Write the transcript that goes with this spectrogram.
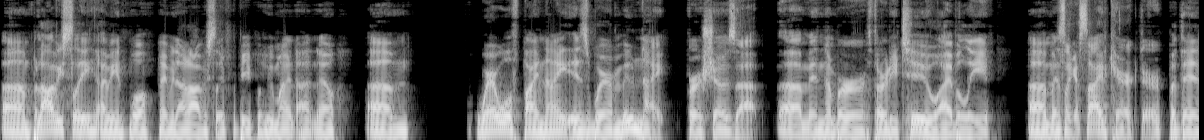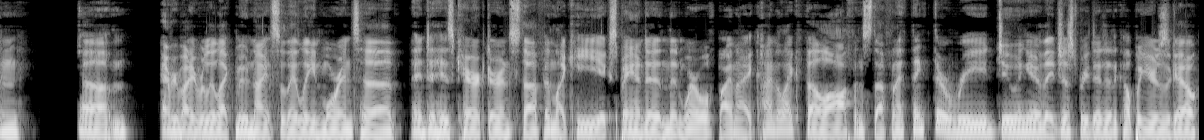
Um, but obviously, I mean, well, maybe not obviously for people who might not know. Um, Werewolf by Night is where Moon Knight first shows up. Um, in number thirty-two, I believe, um, like a side character. But then, um, everybody really liked Moon Knight, so they leaned more into into his character and stuff. And like he expanded, and then Werewolf by Night kind of like fell off and stuff. And I think they're redoing it, or they just redid it a couple years ago,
